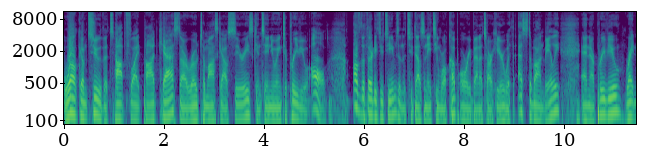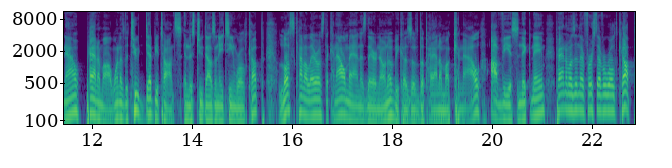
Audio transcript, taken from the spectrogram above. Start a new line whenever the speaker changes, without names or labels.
Welcome to the Top Flight Podcast, our Road to Moscow series, continuing to preview all of the 32 teams in the 2018 World Cup. Ori Benatar here with Esteban Bailey. And our preview right now Panama, one of the two debutantes in this 2018 World Cup. Los Canaleros, the Canal Man, as they are known of because of the Panama Canal. Obvious nickname. Panama's in their first ever World Cup.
